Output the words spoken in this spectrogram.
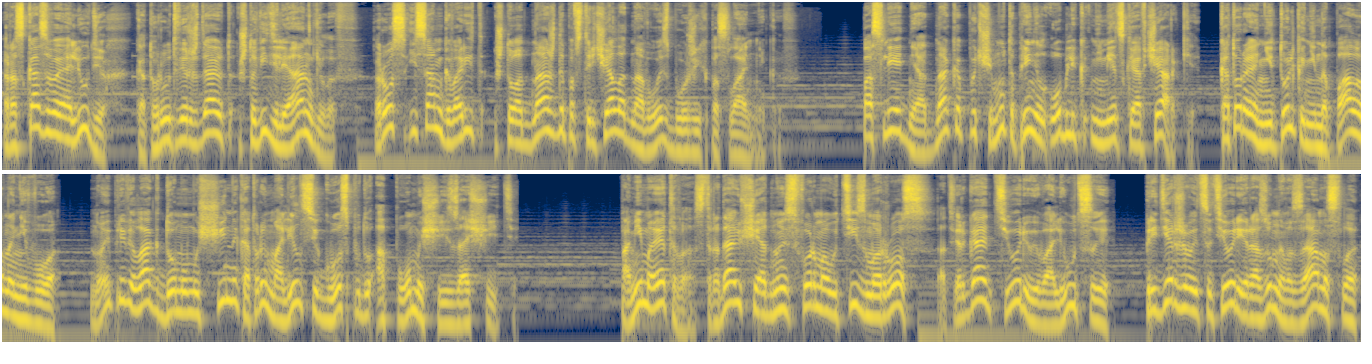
Рассказывая о людях, которые утверждают, что видели ангелов, Росс и сам говорит, что однажды повстречал одного из божьих посланников. Последний, однако, почему-то принял облик немецкой овчарки, которая не только не напала на него, но и привела к дому мужчины, который молился Господу о помощи и защите. Помимо этого, страдающий одной из форм аутизма Росс отвергает теорию эволюции, придерживается теории разумного замысла,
